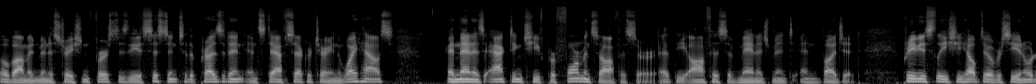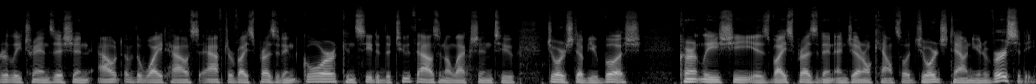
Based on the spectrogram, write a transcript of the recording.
Obama administration, first as the assistant to the president and staff secretary in the White House, and then as acting chief performance officer at the Office of Management and Budget. Previously, she helped oversee an orderly transition out of the White House after Vice President Gore conceded the 2000 election to George W. Bush. Currently, she is vice president and general counsel at Georgetown University.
